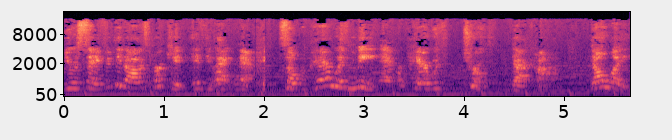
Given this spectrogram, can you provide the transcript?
You will save $50 per kit if you act now. So prepare with me at preparewithtruth.com. Don't wait.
